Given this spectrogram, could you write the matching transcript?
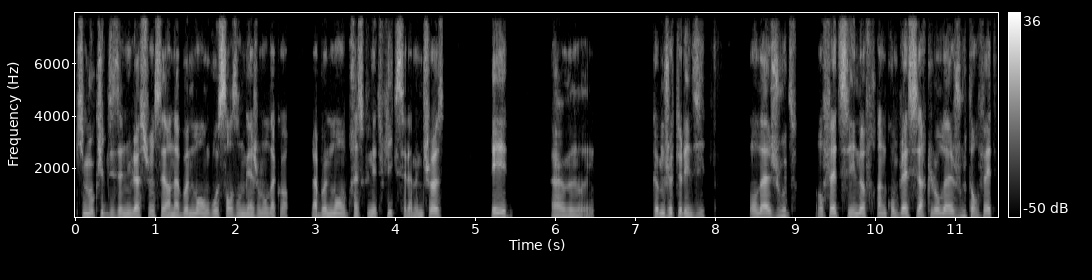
qui m'occupe des annulations. C'est un abonnement en gros sans engagement, d'accord? L'abonnement presque Netflix, c'est la même chose. Et comme je te l'ai dit, on ajoute, en fait, c'est une offre incomplète, c'est-à-dire que l'on ajoute en fait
